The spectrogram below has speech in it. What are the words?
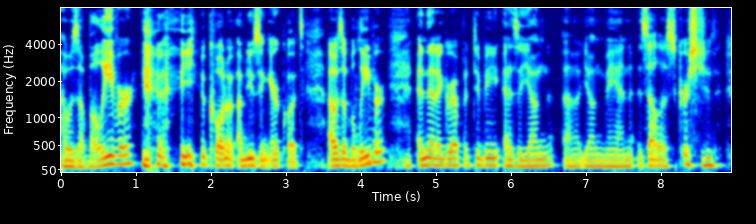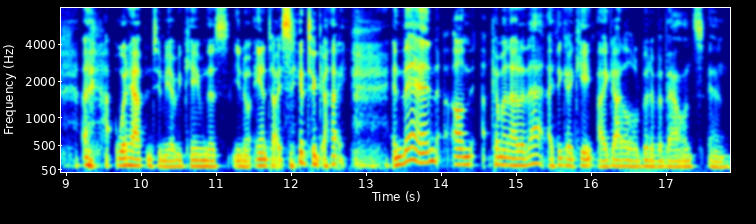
I was a believer, quote. I'm using air quotes. I was a believer, and then I grew up to be as a young uh, young man, zealous Christian. what happened to me? I became this, you know, anti Santa guy, and then um, coming out of that, I think I came, I got a little bit of a balance. And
